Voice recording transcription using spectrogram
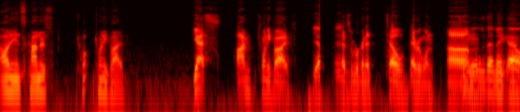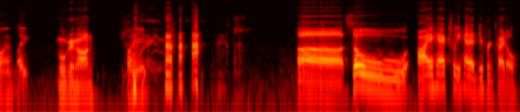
audience, Connor's tw- 25. yes, I'm 25. yeah. That's what we're gonna tell everyone. so what Um, would that make Alan? Like moving on. twenty? Uh, so I actually had a different title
